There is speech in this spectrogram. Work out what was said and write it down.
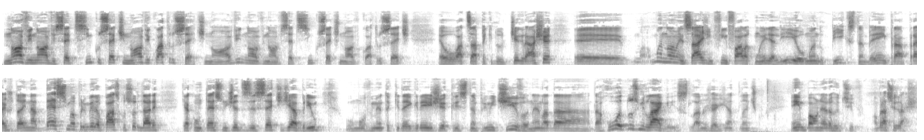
999757947. 999757947 é o WhatsApp aqui do Tia Graxa. É, manda uma mensagem, enfim, fala com ele ali, ou manda o Pix também, para ajudar aí na 11ª Páscoa Solidária, que acontece no dia 17 de abril. O movimento aqui da Igreja Cristã Primitiva, né? Lá da, da Rua dos Milagres, lá no Jardim Atlântico, em Balneário Rio. Um abraço, Tia Graxa.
